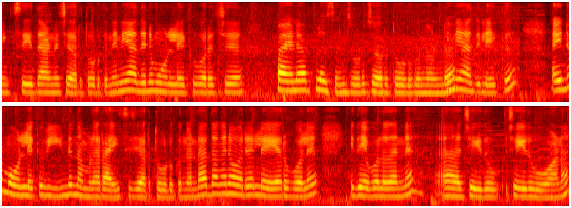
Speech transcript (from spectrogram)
മിക്സ് ചെയ്താണ് ചേർത്ത് കൊടുക്കുന്നത്. ഇനി അതിന് മുകളിലേക്ക് കുറച്ച് പൈനാപ്പിൾ എസൻസ് കൂടെ ചേർത്ത് കൊടുക്കുന്നുണ്ട്. ഇനി അതിലേക്ക് അതിന്റെ മുകളിലേക്ക് വീണ്ടും നമ്മൾ റൈസ് ചേർത്ത് കൊടുക്കുന്നുണ്ട്. അതങ്ങനെ ഓരോ ലെയർ പോലെ ഇതേപോലെ തന്നെ ചെയ്തു ചെയ്തു പോവാണ്.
